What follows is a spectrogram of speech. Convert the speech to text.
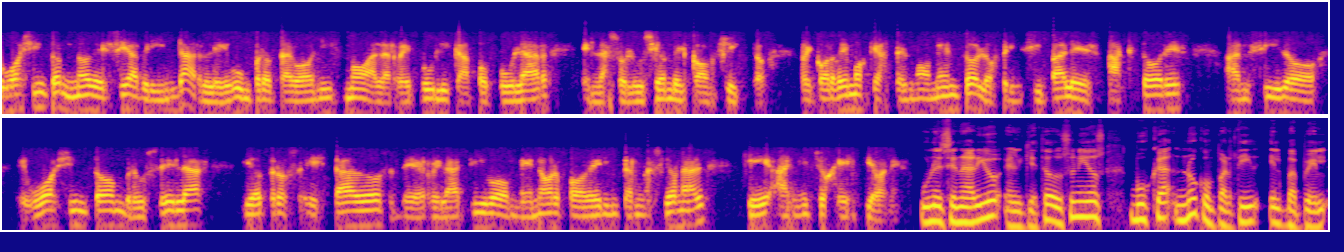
Washington no desea brindarle un protagonismo a la República Popular en la solución del conflicto. Recordemos que hasta el momento los principales actores han sido eh, Washington, Bruselas y otros estados de relativo menor poder internacional que han hecho gestiones. Un escenario en el que Estados Unidos busca no compartir el papel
